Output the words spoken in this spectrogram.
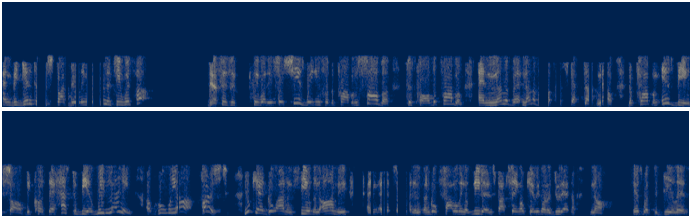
and begin to start building a community with her. This is exactly what it is. So she is waiting for the problem solver to solve the problem, and none of that, none of us have stepped up. Now, the problem is being solved because there has to be a relearning of who we are first. You can't go out and field an army and, and get somebody and, go following a leader and start saying, okay, we're going to do that. No, no. Here's what the deal is.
